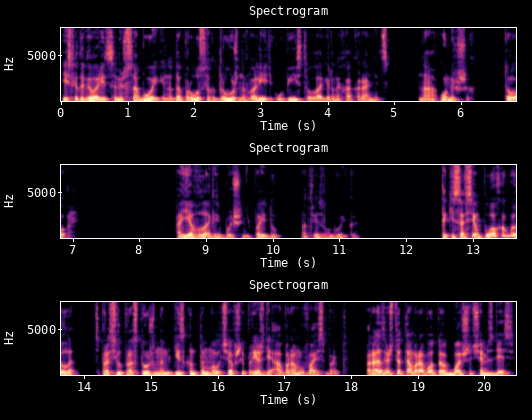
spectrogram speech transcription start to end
Если договориться между собой и на допросах дружно валить убийство лагерных охранниц на умерших, то... А я в лагерь больше не пойду, отрезал Гойко. Таки совсем плохо было? Спросил простуженным дисконтом, молчавший прежде Абрам Вайсборд. Разве ты там работал больше, чем здесь?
